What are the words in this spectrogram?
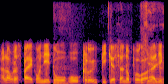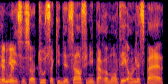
alors j'espère qu'on est au, creux puis que ça ne pourra aller que mieux. Oui, c'est ça. Tout ce qui descend finit par remonter, on l'espère.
